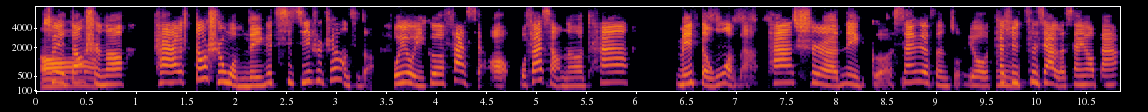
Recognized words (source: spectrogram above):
所以当时呢，他当时我们的一个契机是这样子的，我有一个发小，我发小呢，他没等我们，他是那个三月份左右，他去自驾了三幺八，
